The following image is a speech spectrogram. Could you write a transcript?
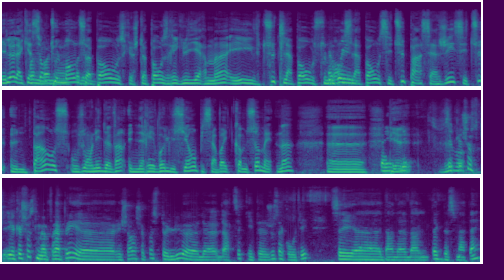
Et là, la question que tout le monde se pose, que je te pose régulièrement, et Yves, tu te la poses, tout le ben monde se la pose, c'est-tu passager, c'est-tu une passe? Où on est devant une révolution, puis ça va être comme ça maintenant? Euh, ben, quelque chose, il y a quelque chose qui m'a frappé, euh, Richard. Je sais pas si tu as lu euh, l'article qui était juste à côté. C'est euh, dans, le, dans le texte de ce matin.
